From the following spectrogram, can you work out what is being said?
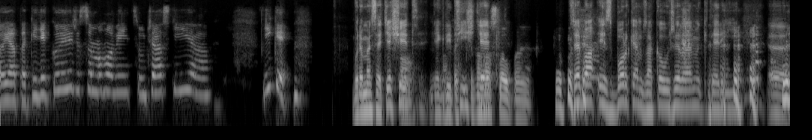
Já taky děkuji, že jsem mohla být součástí a díky. Budeme se těšit no, někdy příště. Třeba i s Borkem Zakouřilem, který eh,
